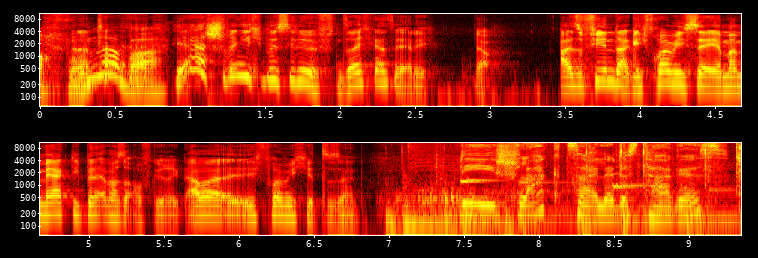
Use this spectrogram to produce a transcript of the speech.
Ach, wunderbar. ja, schwinge ich ein bisschen die Hüften, sag ich ganz ehrlich. Ja. Also vielen Dank, ich freue mich sehr. Man merkt, ich bin etwas aufgeregt, aber ich freue mich hier zu sein. Die Schlagzeile des Tages.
